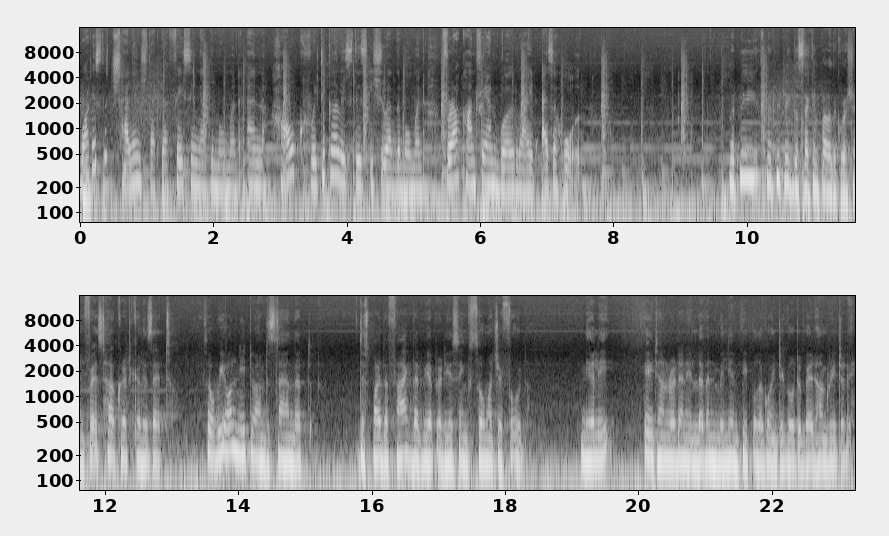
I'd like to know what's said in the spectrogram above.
What is the challenge that we are facing at the moment, and how critical is this issue at the moment for our country and worldwide as a whole? Let me let me take the second part of the question first. How critical is it? So we all need to understand that despite the fact that we are producing so much of food, nearly 811 million people are going to go to bed hungry today.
